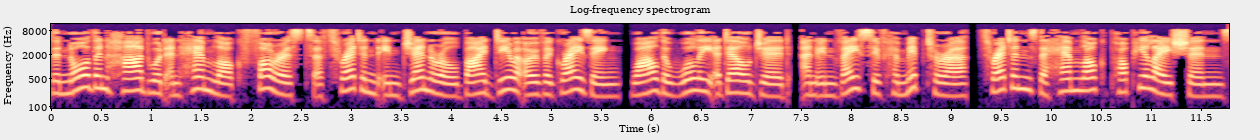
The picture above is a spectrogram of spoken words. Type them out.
The northern hardwood and hemlock forests are threatened in general by deer overgrazing, while the woolly adelgid, an invasive hemiptera, threatens the hemlock populations.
